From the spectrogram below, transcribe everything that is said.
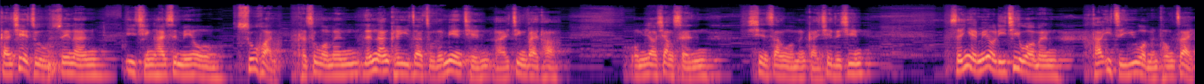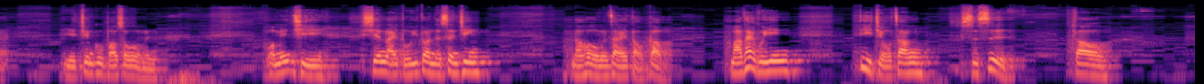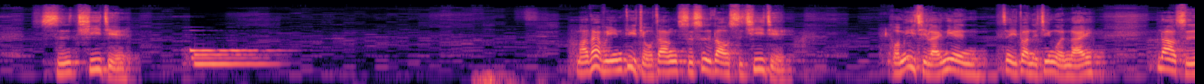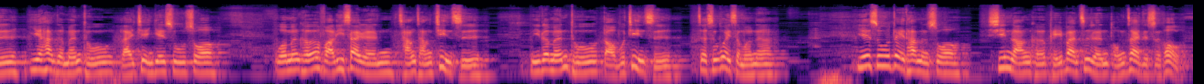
感谢主，虽然疫情还是没有舒缓，可是我们仍然可以在主的面前来敬拜他。我们要向神献上我们感谢的心。神也没有离弃我们，他一直与我们同在，也眷顾保守我们。我们一起先来读一段的圣经，然后我们再来祷告。马太福音第九章十四。到十七节，马太福音第九章十四到十七节，我们一起来念这一段的经文。来，那时约翰的门徒来见耶稣，说：“我们和法利赛人常常进食，你的门徒倒不进食，这是为什么呢？”耶稣对他们说：“新郎和陪伴之人同在的时候，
